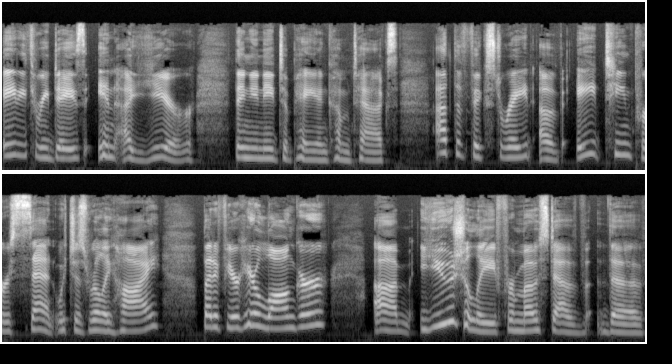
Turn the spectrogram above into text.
183 days in a year. Then you need to pay income tax at the fixed rate of 18%, which is really high. But if you're here longer, um, usually, for most of the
